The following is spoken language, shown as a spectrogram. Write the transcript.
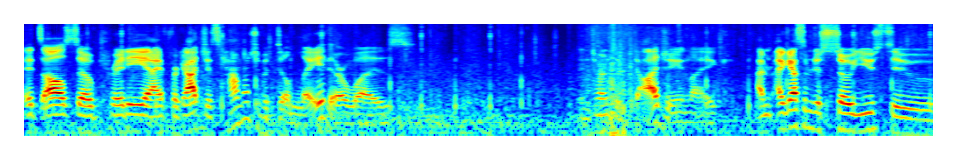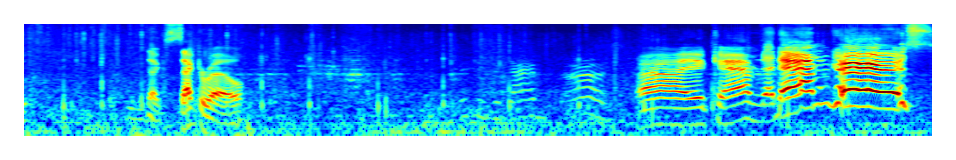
It's all so pretty, and I forgot just how much of a delay there was. In terms of dodging, like, I'm, I guess I'm just so used to, like, Sekiro. I came the damn curse!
